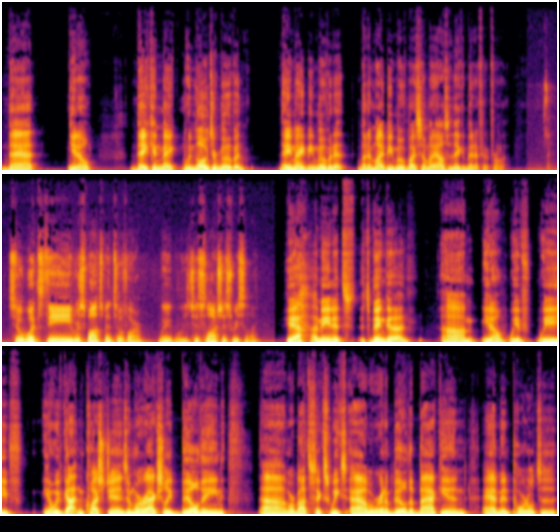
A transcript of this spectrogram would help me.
that you know they can make when loads are moving, they may be moving it but it might be moved by somebody else and they can benefit from it. So, what's the response been so far? We, we just launched this recently. Yeah, I mean it's it's been good. Um, you know, we've we've you know we've gotten questions, and we're actually building. Um, we're about six weeks out. But we're going to build a back end admin portal to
